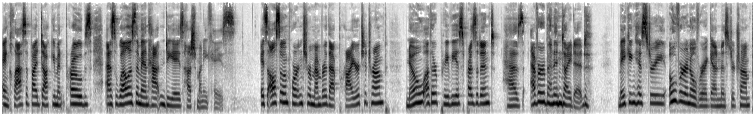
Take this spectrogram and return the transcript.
and classified document probes, as well as the Manhattan DA's hush money case. It's also important to remember that prior to Trump, no other previous president has ever been indicted. Making history over and over again, Mr. Trump.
